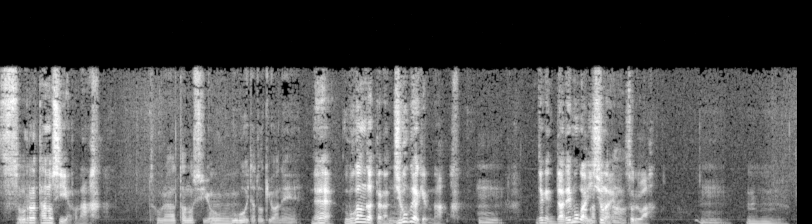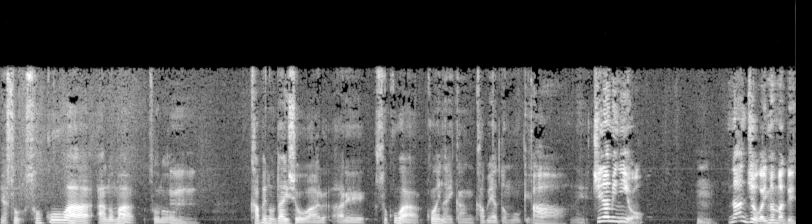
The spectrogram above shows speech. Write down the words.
それは楽しいやろな。それは楽しいよ、うん。動いた時はね。ねえ、動かんかったら地獄やけどな。うん。じゃけん誰もが一緒なんやねそれは。うん。うん。いやそそこはあのまあその、うん。壁の大小はあれそこは超えないかん壁やと思うけど。ああ。ね。ちなみによ、うん。南條が今まで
